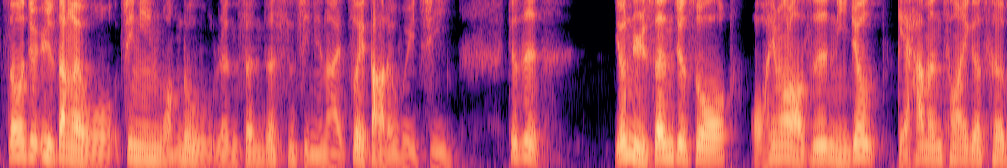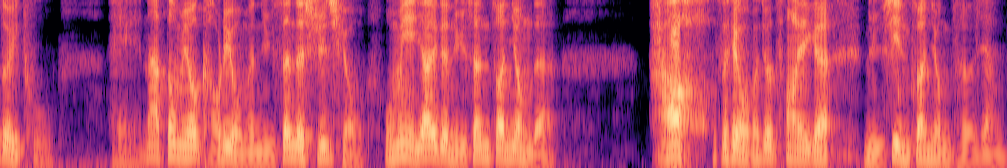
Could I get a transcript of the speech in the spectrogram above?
之后就遇上了我经营网络人生这十几年来最大的危机，就是有女生就说：“哦，黑猫老师，你就给他们创一个车队图。”哎，那都没有考虑我们女生的需求，我们也要一个女生专用的。好，所以我们就创了一个女性专用车厢。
